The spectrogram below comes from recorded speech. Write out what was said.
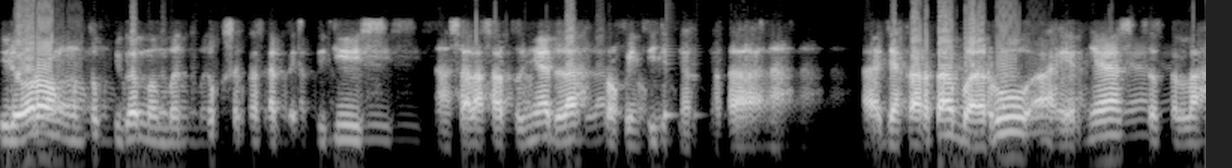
didorong untuk juga membentuk sekretariat SDGs. Nah, salah satunya adalah Provinsi Jakarta. Nah, uh, Jakarta baru akhirnya setelah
